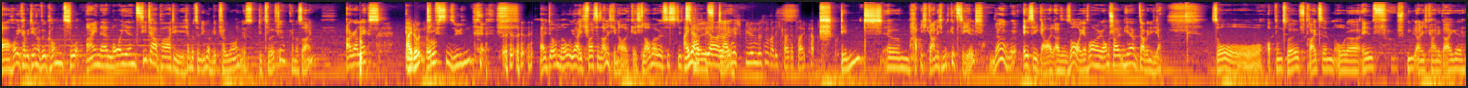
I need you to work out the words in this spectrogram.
Ahoi Kapitän und willkommen zu einer neuen Zita-Party. Ich habe jetzt den Überblick verloren. Ist die zwölfte? Kann das sein? Agalex I don't im know. tiefsten Süden. I don't know. Ja, ich weiß das auch nicht genau. Ich glaube, es ist die Eine hast du ja zwölfte. alleine spielen müssen, weil ich keine Zeit hatte. Stimmt. Ähm, habe ich gar nicht mitgezählt. Ja, ist egal. Also so, jetzt wollen wir wieder umschalten hier. Da bin ich wieder. So, ob nun 12, 13 oder 11, spielt eigentlich keine Geige.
